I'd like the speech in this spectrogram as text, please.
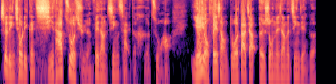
是林秋离跟其他作曲人非常精彩的合作哈。也有非常多大家耳熟能详的经典歌，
